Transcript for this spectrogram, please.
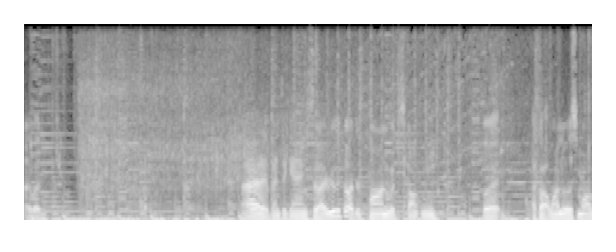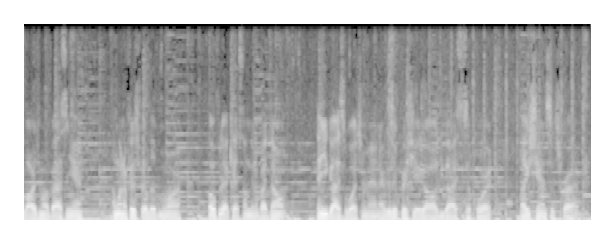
Bye, buddy. Alright, Adventure Gang. So I really thought this pond would skunk me, but I caught one little small largemouth bass in here. I'm gonna fish for a little more. Hopefully I catch something if I don't. Thank you guys for watching, man. I really appreciate all you guys' support. Like, share, and subscribe.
